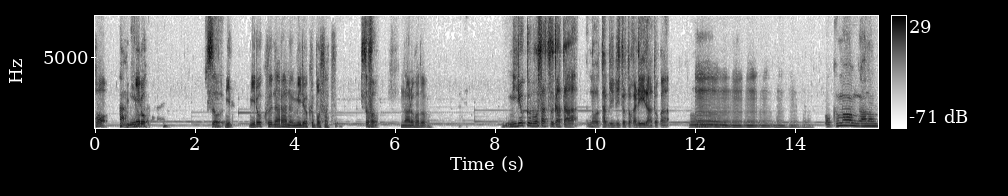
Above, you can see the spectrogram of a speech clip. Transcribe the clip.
はあ、あ魅力、そう、魅力ならぬ魅力菩薩。そう。なるほど。魅力菩薩型の旅人とかリーダーとか。うん、うん、うん、うん、うん、僕もあの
